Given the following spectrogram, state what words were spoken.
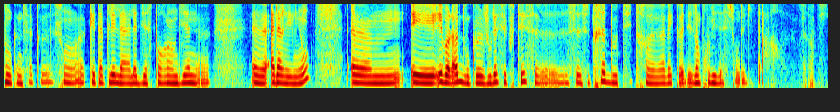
donc comme ça que sont, qu'est appelée la, diaspora indienne à la Réunion. Et, voilà, donc je vous laisse écouter ce, très beau titre avec des improvisations de guitare. C'est parti.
